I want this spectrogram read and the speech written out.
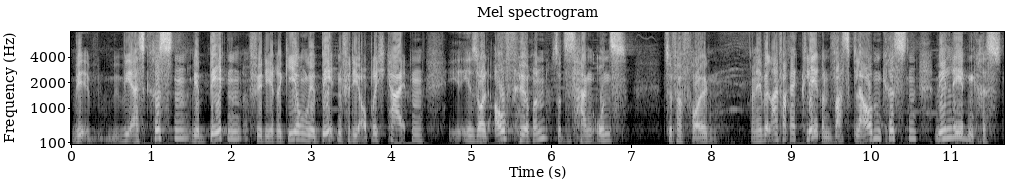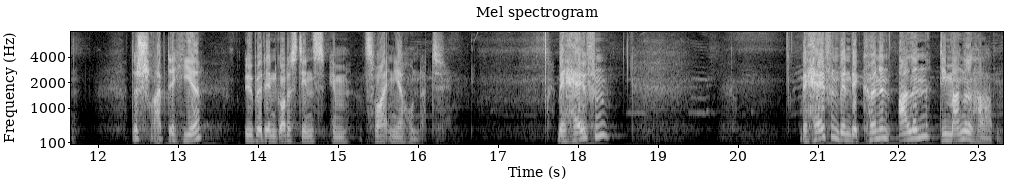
wir, wir, als Christen, wir beten für die Regierung, wir beten für die Obrigkeiten, ihr sollt aufhören, sozusagen uns zu verfolgen. Und er will einfach erklären, was glauben Christen, wie leben Christen. Das schreibt er hier über den Gottesdienst im zweiten Jahrhundert. Wir helfen, wir helfen, wenn wir können, allen, die Mangel haben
